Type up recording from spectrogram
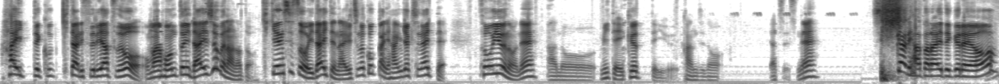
入ってこ来たりするやつをお前本当に大丈夫なのと。危険思想を抱いてない。うちの国家に反逆しないって。そういうのをねあのー、見ていくっていう感じのやつですね。しっかり働いてくれよ。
